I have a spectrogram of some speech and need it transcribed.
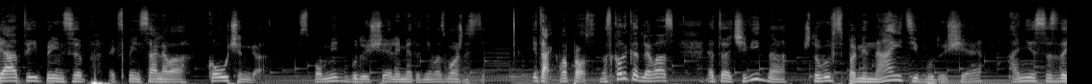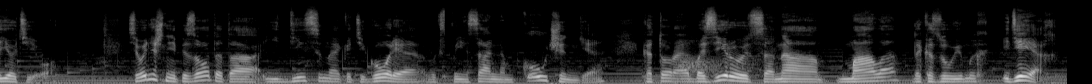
пятый принцип экспоненциального коучинга – вспомнить будущее или метод невозможности. Итак, вопрос. Насколько для вас это очевидно, что вы вспоминаете будущее, а не создаете его? Сегодняшний эпизод — это единственная категория в экспоненциальном коучинге, которая базируется на мало доказуемых идеях.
